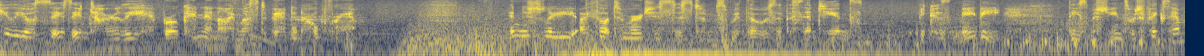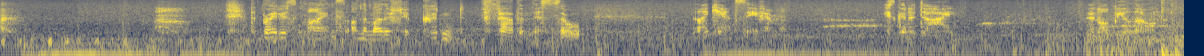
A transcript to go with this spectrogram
Helios is entirely broken, and I must abandon hope for him. Initially, I thought to merge his systems with those of the Sentients, because maybe these machines would fix him. The brightest minds on the mothership couldn't fathom this, so I can't save him. He's gonna die. And I'll be alone.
